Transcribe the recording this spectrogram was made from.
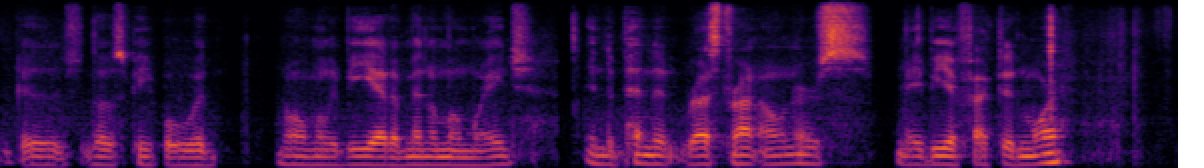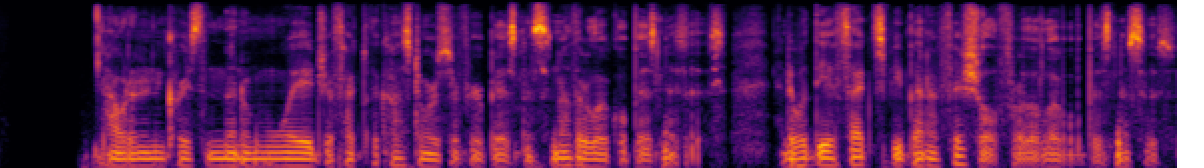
because those people would normally be at a minimum wage independent restaurant owners may be affected more. How would an increase in the minimum wage affect the customers of your business and other local businesses? And would the effects be beneficial for the local businesses?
